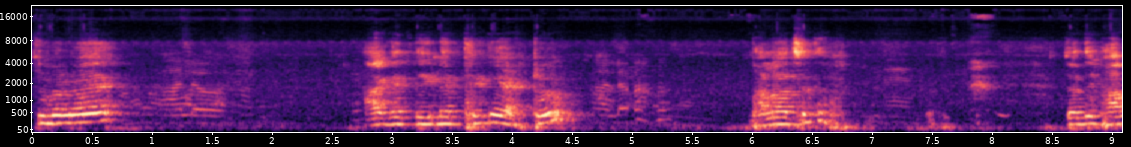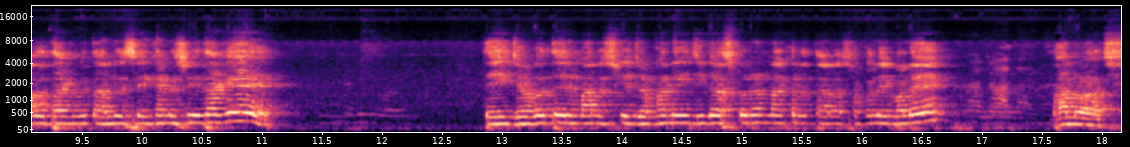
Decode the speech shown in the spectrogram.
কি বলবে? আগের দিনের থেকে একটু ভালো। ভালো আছে তো? যদি ভালো থাকবে তাহলে সেইখানে শুয়ে থাকে? তো এই জগতের মানুষকে যখনই জিজ্ঞাসা করেন না করে তারা সকলেই বলে, ভালো আছে।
